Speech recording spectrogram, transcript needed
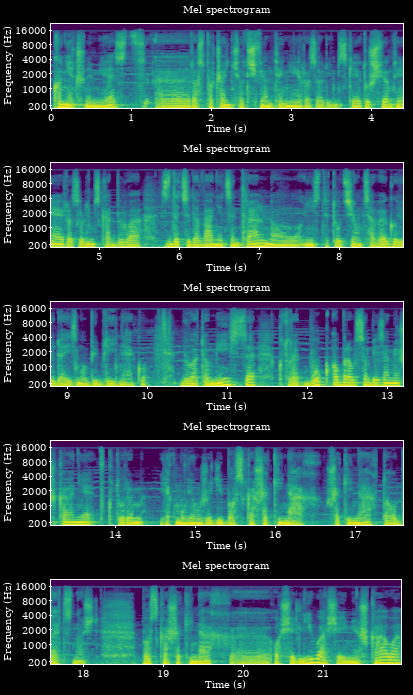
koniecznym jest e, rozpoczęcie od świątyni jerozolimskiej. Otóż świątynia jerozolimska była zdecydowanie centralną instytucją całego judaizmu biblijnego. Była to miejsce, które Bóg obrał sobie za mieszkanie, w którym jak mówią Żydzi, boska Szekinach. Szekinach to obecność. Boska Szekinach e, osiedliła się i mieszkała.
